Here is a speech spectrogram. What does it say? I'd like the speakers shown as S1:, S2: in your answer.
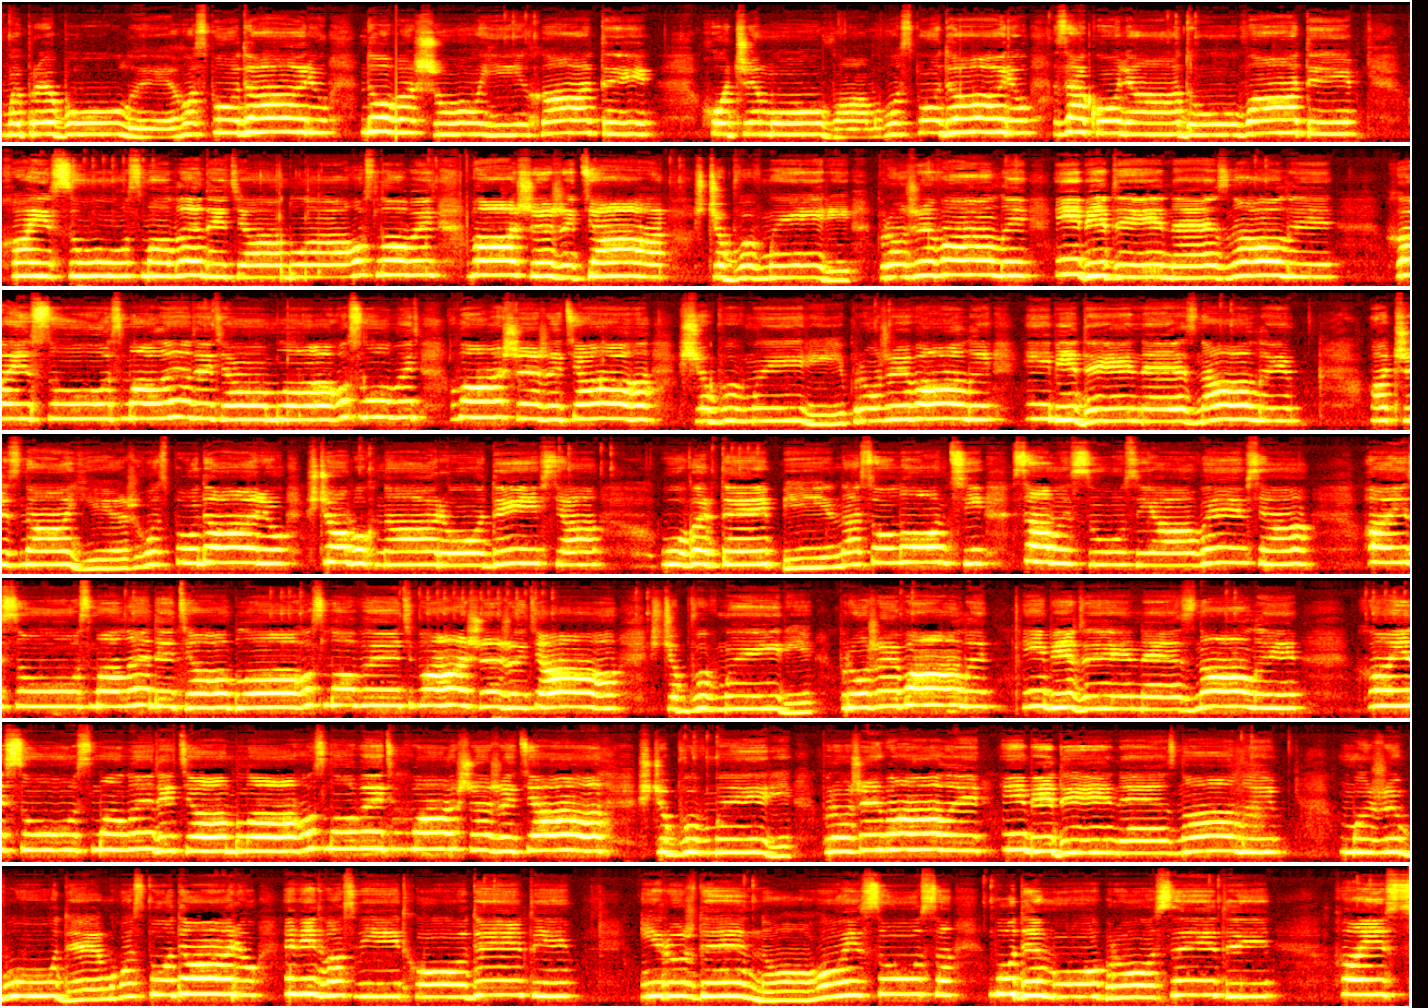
S1: ми прибули, господарю, до вашої хати. Хочемо вам, господарю, за коляду. чи знаєш, господарю, що вогна будемо просити, хай.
